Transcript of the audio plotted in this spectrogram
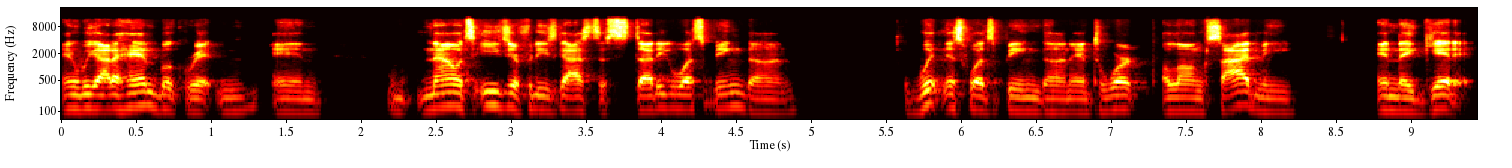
And we got a handbook written and now it's easier for these guys to study what's being done witness what's being done and to work alongside me and they get it.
